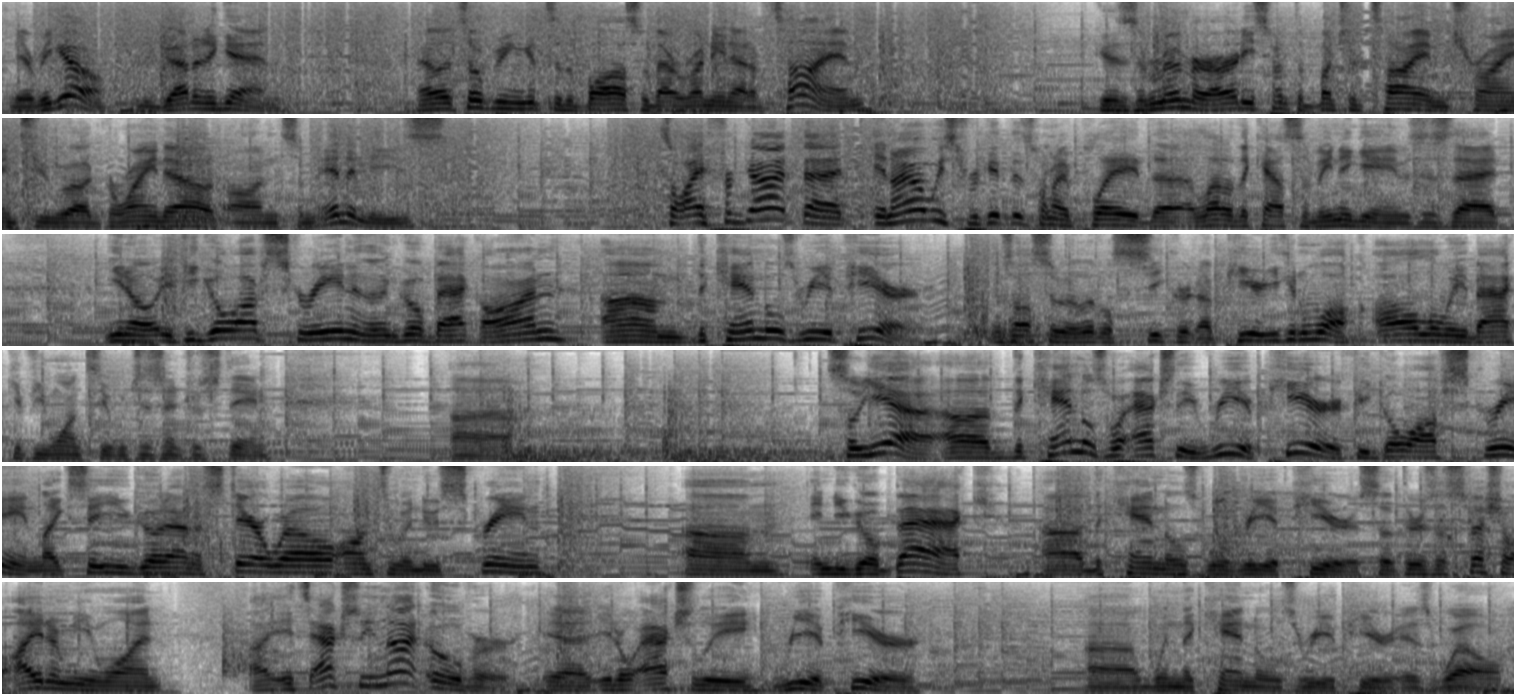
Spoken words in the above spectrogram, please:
There we go. We got it again. Now let's hope we can get to the boss without running out of time. Because remember, I already spent a bunch of time trying to uh, grind out on some enemies. So I forgot that, and I always forget this when I play the, a lot of the Castlevania games, is that you know, if you go off screen and then go back on, um, the candles reappear. There's also a little secret up here. You can walk all the way back if you want to, which is interesting. Um, so yeah, uh, the candles will actually reappear if you go off screen. Like say you go down a stairwell onto a new screen, um, and you go back, uh, the candles will reappear. So if there's a special item you want, uh, it's actually not over. Uh, it'll actually reappear uh, when the candles reappear as well.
